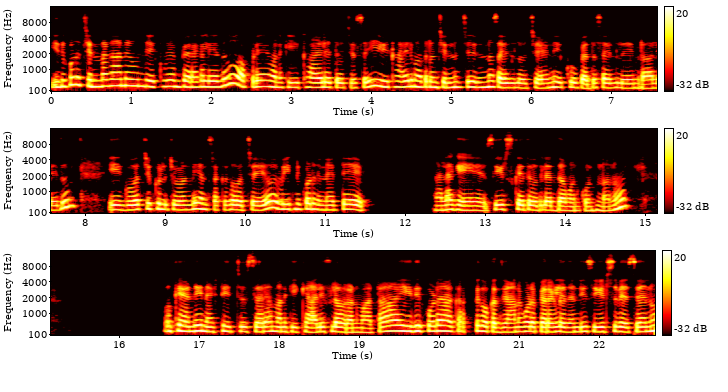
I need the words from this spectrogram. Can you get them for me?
ఇది కూడా చిన్నగానే ఉంది ఎక్కువ ఏం పెరగలేదు. అప్పుడే మనకి కాయలు అయితే వచ్చేసాయి. ఈ కాయలు మాత్రం చిన్న చిన్న సైజులో వచ్చాయండి. ఎక్కువ పెద్ద సైజులో ఏం రాలేదు. ఈ గోర్చిక్కులు చూడండి ఎంత చక్కగా వచ్చాయో. వీటిని కూడా నేనైతే అలాగే సీడ్స్కి అయితే వదిలేద్దాం అనుకుంటున్నాను. ఓకే అండి నెక్స్ట్ ఇది చూసారా? మనకి క్యాలీఫ్లవర్ అనమాట ఇది కూడా కరెక్ట్గా ఒక జాన కూడా పెరగలేదండి. సీడ్స్ వేసాను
